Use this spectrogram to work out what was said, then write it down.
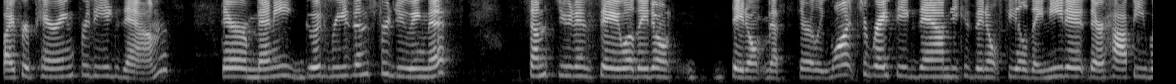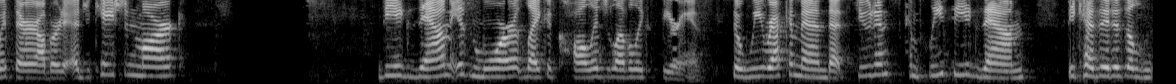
by preparing for the exams. There are many good reasons for doing this. Some students say, well, they don't they don't necessarily want to write the exam because they don't feel they need it. They're happy with their Alberta education mark. The exam is more like a college level experience. So we recommend that students complete the exams because it is a,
